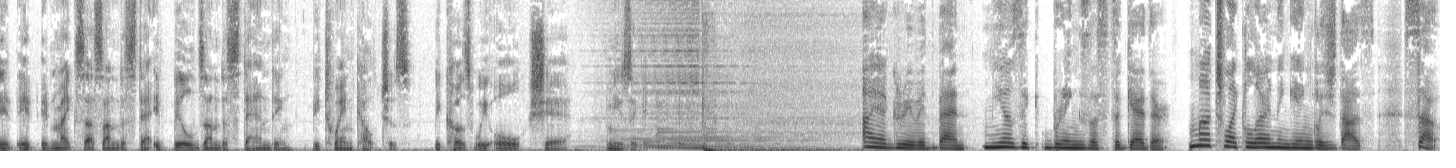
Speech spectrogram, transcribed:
It, it, it makes us understand, it builds understanding between cultures because we all share music. I agree with Ben. Music brings us together, much like learning English does. So,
